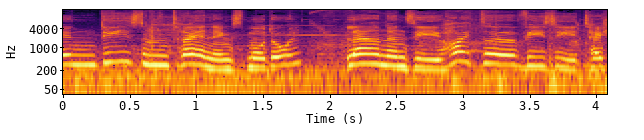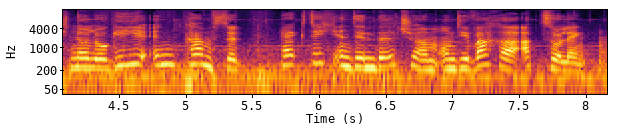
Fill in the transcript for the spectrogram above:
In diesem Trainingsmodul lernen Sie heute, wie Sie Technologie in Kampfsit. Hack dich in den Bildschirm, um die Wache abzulenken.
